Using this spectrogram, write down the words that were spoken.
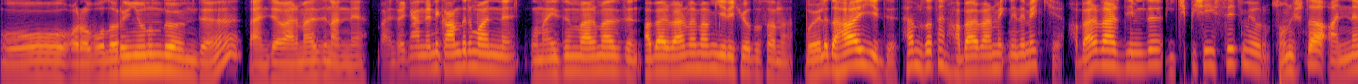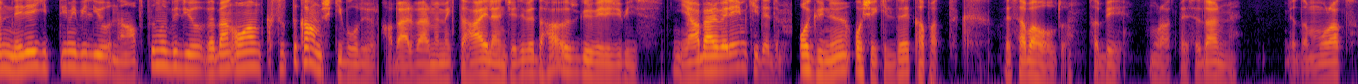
Oo arabaların yanında hem? Bence vermezdin anne. Bence kendini kandırma anne. Buna izin vermezdin. Haber vermemem gerekiyordu sana. Böyle daha iyiydi. Hem zaten haber vermek ne demek ki? Haber verdiğimde hiçbir şey hissetmiyorum. Sonuçta annem nereye gittiğimi biliyor, ne yaptığımı biliyor ve ben o an kısıtlı kalmış gibi oluyorum. Haber vermemek daha eğlenceli ve daha özgür verici bir his. Niye haber vereyim ki dedim. O günü o şekilde kapattık ve sabah oldu. Tabii Murat pes eder mi? Ya da Murat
